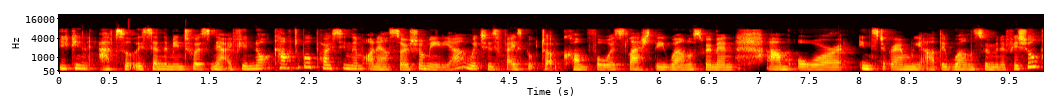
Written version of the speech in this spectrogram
you can absolutely send them in to us. Now, if you're not comfortable posting them on our social media, which is facebook.com forward slash the wellness women um, or Instagram, we are the wellness women official,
